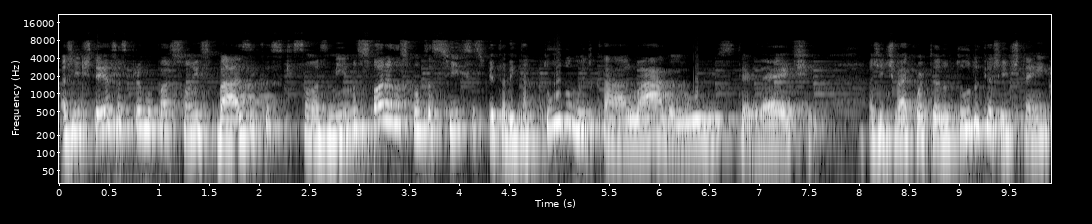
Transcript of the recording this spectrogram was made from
a gente tem essas preocupações básicas, que são as mínimas, fora das contas fixas, porque também tá tudo muito caro, água, luz, internet, a gente vai cortando tudo que a gente tem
